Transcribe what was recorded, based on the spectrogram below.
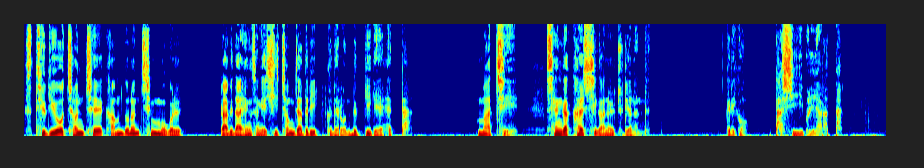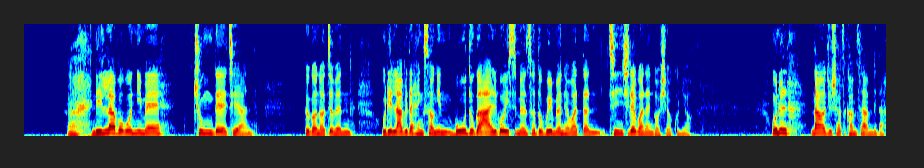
스튜디오 전체에 감도는 침묵을 라비다 행성의 시청자들이 그대로 느끼게 했다. 마치 생각할 시간을 주려는 듯. 그리고 다시 입을 열었다. 아, 닐라보보님의 중대 제안. 그건 어쩌면 우리 라비다 행성인 모두가 알고 있으면서도 외면해왔던 진실에 관한 것이었군요. 오늘 나와주셔서 감사합니다.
